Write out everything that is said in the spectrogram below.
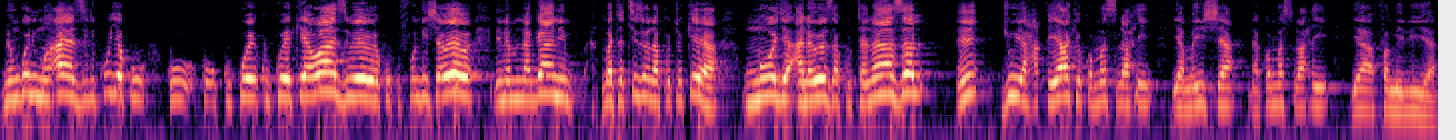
miongoni mwa aya zilikuja kukuwekea ku, ku, ku, wazi wewe kukufundisha wewe ni namna gani matatizo yanapotokea mmoja anaweza kutanazal eh, juu ya haki yake kwa maslahi ya maisha na kwa maslahi ya familia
